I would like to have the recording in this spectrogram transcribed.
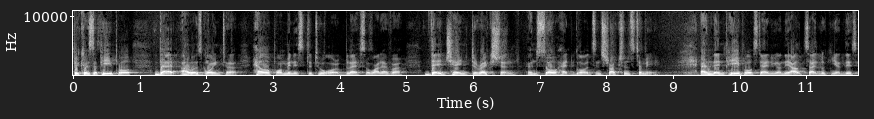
because the people that I was going to help or minister to or bless or whatever, they'd changed direction, and so had God's instructions to me. And then people standing on the outside looking at this,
